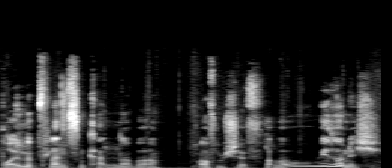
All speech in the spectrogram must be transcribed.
Bäume pflanzen kann, aber auf dem Schiff, aber wieso nicht?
